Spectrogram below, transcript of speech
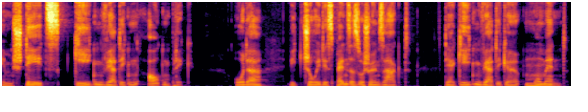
im stets gegenwärtigen Augenblick. Oder, wie Joey Dispenza so schön sagt, der gegenwärtige Moment.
